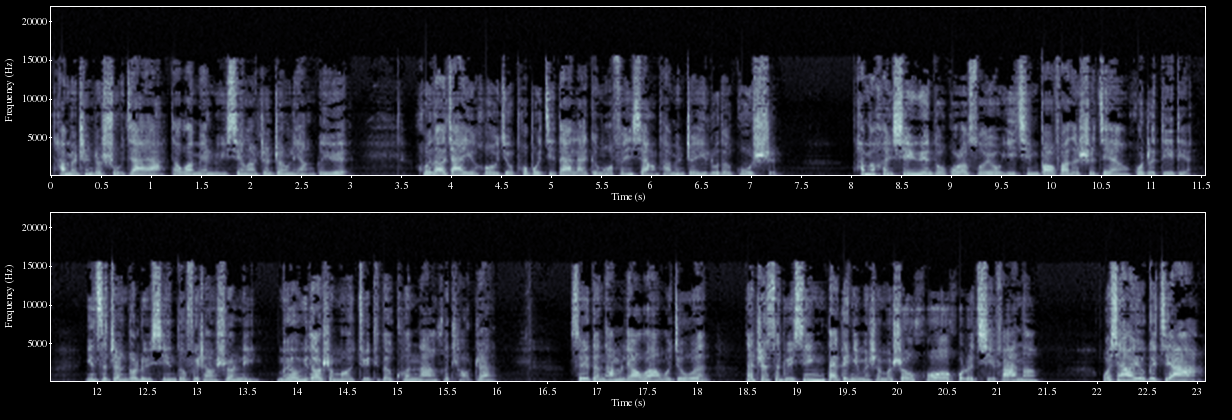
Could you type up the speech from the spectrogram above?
他们趁着暑假呀，到外面旅行了整整两个月。回到家以后，就迫不及待来跟我分享他们这一路的故事。他们很幸运躲过了所有疫情爆发的时间或者地点。因此，整个旅行都非常顺利，没有遇到什么具体的困难和挑战。所以，等他们聊完，我就问：“那这次旅行带给你们什么收获或者启发呢？”我想要有个家。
